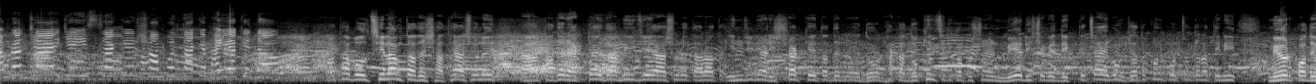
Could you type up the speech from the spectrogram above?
আমরা চাই যে ইসাকের শপথ তাকে ভাইয়াকে দাও। কথা বলছিলাম তাদের সাথে। আসলে তাদের একটাই দাবি যে আসলে তারা ইঞ্জিনিয়ার ইশরাককে তাদের ঢাকা দক্ষিণ সিটি কর্পোরেশনের মেয়র হিসেবে দেখতে চায় এবং যতক্ষণ পর্যন্ত না তিনি মেয়র পদে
